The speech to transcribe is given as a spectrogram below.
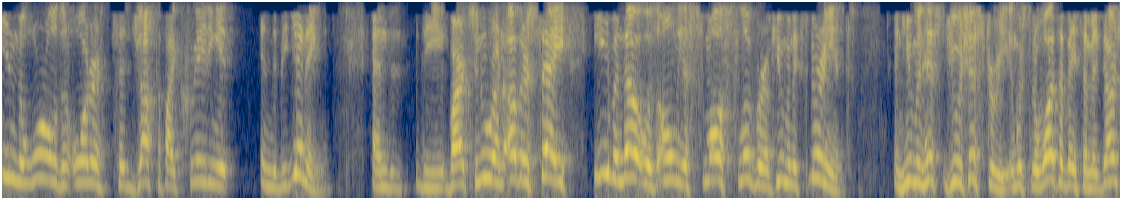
in the world in order to justify creating it in the beginning. And the Bartanura and others say, even though it was only a small sliver of human experience and human his- Jewish history in which there was a Beis HaMikdash,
